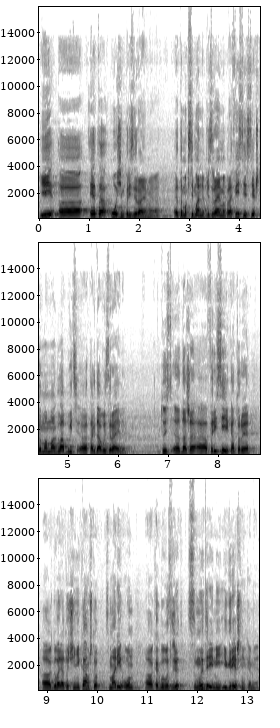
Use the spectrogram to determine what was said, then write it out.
И э, это очень презираемая, это максимально презираемая профессия из тех, что могла быть э, тогда в Израиле. То есть э, даже э, фарисеи, которые э, говорят ученикам, что смотри, он как бы возлежит с мытарями и грешниками.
